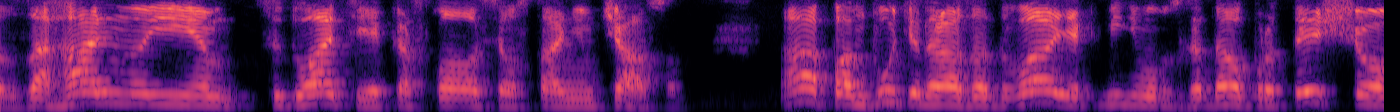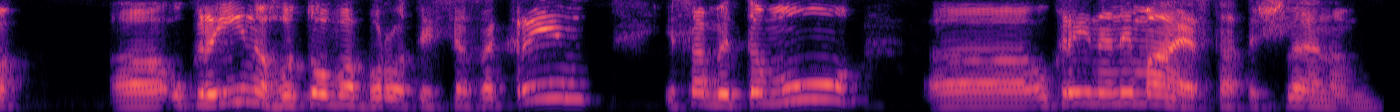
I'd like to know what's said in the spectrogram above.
загальної ситуації, яка склалася останнім часом. А пан Путін раза два, як мінімум, згадав про те, що Україна готова боротися за Крим, і саме тому Україна не має стати членом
